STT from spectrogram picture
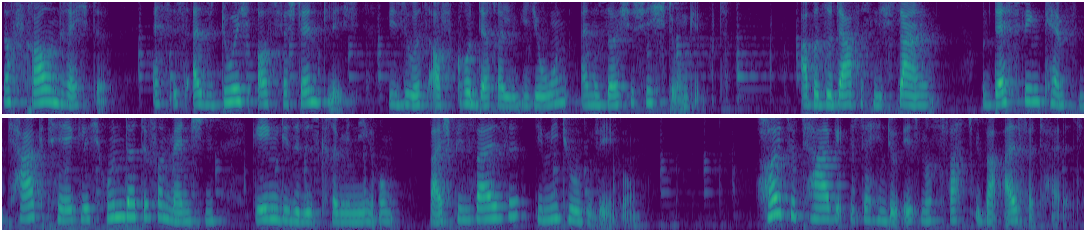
noch Frauenrechte. Es ist also durchaus verständlich, wieso es aufgrund der Religion eine solche Schichtung gibt. Aber so darf es nicht sein, und deswegen kämpfen tagtäglich Hunderte von Menschen gegen diese Diskriminierung, beispielsweise die MeToo-Bewegung. Heutzutage ist der Hinduismus fast überall verteilt,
